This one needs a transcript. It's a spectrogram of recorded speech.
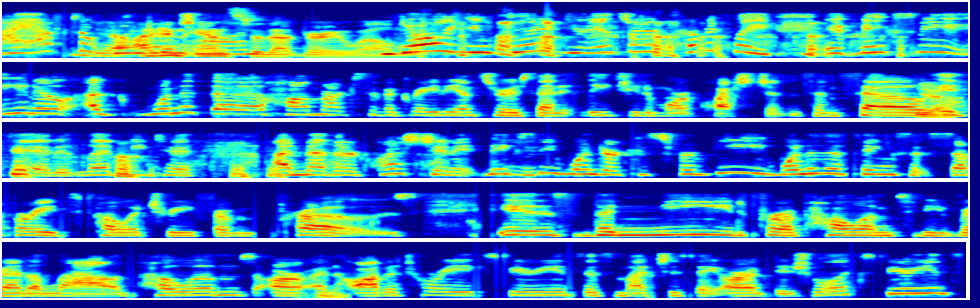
I have to yeah, wonder. I didn't John, answer that very well. No, you did. You answered it perfectly. it makes me, you know, a, one of the hallmarks of a great answer is that it leads you to more questions, and so yeah. it did. It led me to another question. It makes me wonder because for me, one of the things that separates poetry from prose is the need for a poem to be read aloud loud. Poems are an mm-hmm. auditory experience as much as they are a visual experience.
